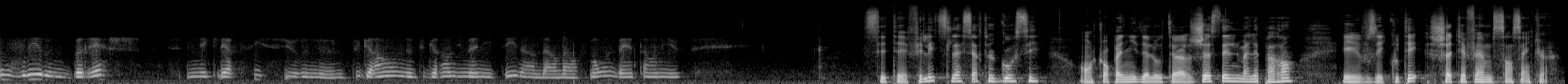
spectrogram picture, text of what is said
ouvrir une brèche une éclaircie sur une, plus grande, humanité dans, ce monde, ben tant mieux. C'était Félix Lacerte-Gossé, en compagnie de l'auteur Jocelyne Mallet-Parent, et vous écoutez Choc FM 105.1.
